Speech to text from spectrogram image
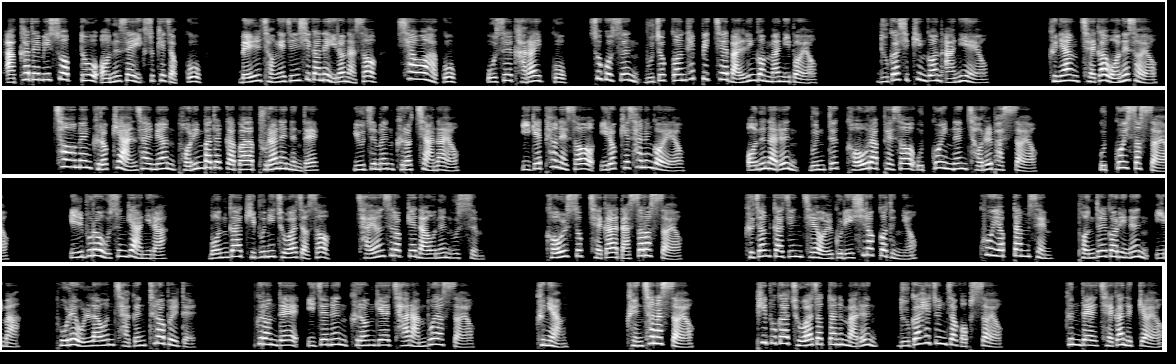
아카데미 수업도 어느새 익숙해졌고 매일 정해진 시간에 일어나서 샤워하고 옷을 갈아입고 속옷은 무조건 햇빛에 말린 것만 입어요. 누가 시킨 건 아니에요. 그냥 제가 원해서요. 처음엔 그렇게 안 살면 버림받을까봐 불안했는데 요즘은 그렇지 않아요. 이게 편해서 이렇게 사는 거예요. 어느 날은 문득 거울 앞에서 웃고 있는 저를 봤어요. 웃고 있었어요. 일부러 웃은 게 아니라 뭔가 기분이 좋아져서 자연스럽게 나오는 웃음. 거울 속 제가 낯설었어요. 그전까진 제 얼굴이 싫었거든요. 코옆 땀샘, 번들거리는 이마, 볼에 올라온 작은 트러블들. 그런데 이제는 그런 게 잘 안 보였어요. 그냥 괜찮았어요. 피부가 좋아졌다는 말은 누가 해준 적 없어요. 근데 제가 느껴요.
